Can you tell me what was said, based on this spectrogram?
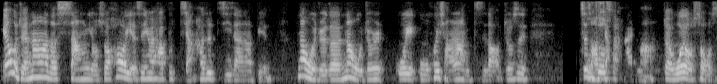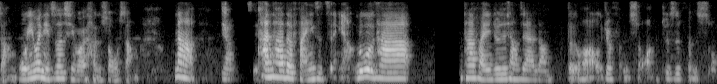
因为我觉得娜娜的伤有时候也是因为她不讲，她就积在那边。那我觉得，那我就是我也我会想让你知道，就是至少讲开嘛。对我有受伤，我因为你这个行为很受伤。那看他的反应是怎样。如果他他反应就是像现在这样的话，我就分手啊，就是分手。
